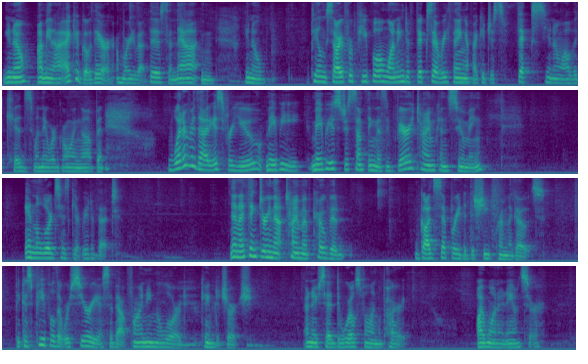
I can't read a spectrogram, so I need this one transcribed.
You know, I mean, I, I could go there. I'm worried about this and that, and, you know, feeling sorry for people, wanting to fix everything. If I could just fix, you know, all the kids when they were growing up. And whatever that is for you, maybe, maybe it's just something that's very time consuming. And the Lord says, get rid of it. And I think during that time of COVID, God separated the sheep from the goats because people that were serious about finding the Lord mm-hmm. came to church. And they said, The world's falling apart. I want an answer.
